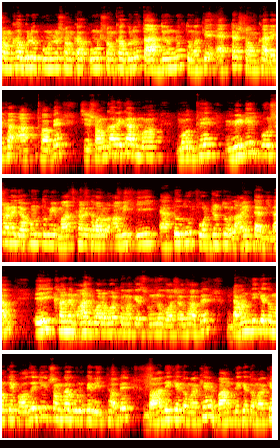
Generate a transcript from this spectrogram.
সংখ্যাগুলো পূর্ণ সংখ্যা, কোন সংখ্যাগুলো? তার জন্য তোমাকে একটা সংখ্যা রেখা আঁকতে হবে। সে সংখ্যা রেখার মধ্যে মিডিল পোর্শনে যখন তুমি মাঝখানে ধরো, আমি এই এত দূর পর্যন্ত লাইনটা নিলাম, এইখানে মাঝ বরাবর তোমাকে শূন্য বসাতে হবে, ডান দিকে তোমাকে পজিটিভ সংখ্যাগুলোকে লিখতে হবে, বাঁ দিকে তোমাকে, বাম দিকে তোমাকে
